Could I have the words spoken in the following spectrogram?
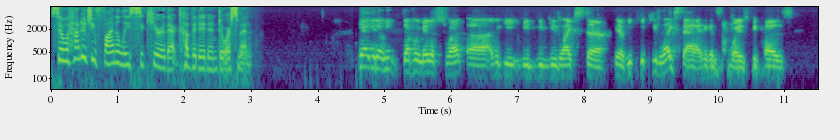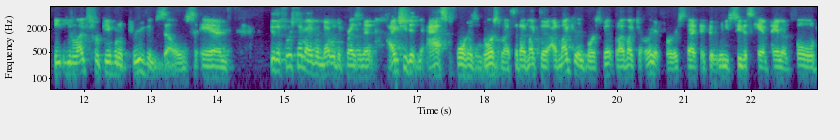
So, how did you finally secure that coveted endorsement? Yeah, you know, he definitely made us sweat. Uh, I think he, he he likes to, you know, he, he, he likes that. I think in some ways because he, he likes for people to prove themselves and know, the first time I ever met with the president, I actually didn't ask for his endorsement. I said, "I'd like to, I'd like your endorsement, but I'd like to earn it first. And I think that when you see this campaign unfold,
